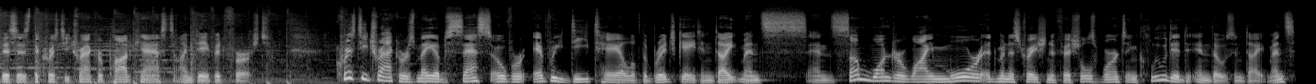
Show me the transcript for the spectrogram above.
This is the Christie Tracker podcast. I'm David Furst. Christie trackers may obsess over every detail of the Bridgegate indictments, and some wonder why more administration officials weren't included in those indictments.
